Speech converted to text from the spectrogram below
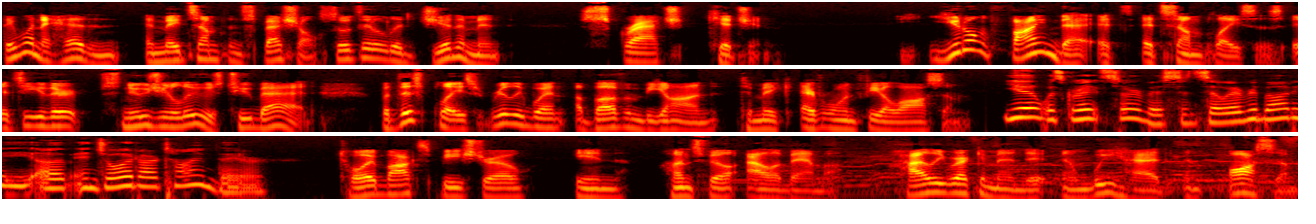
they went ahead and, and made something special. So it's a legitimate scratch kitchen you don't find that at, at some places. It's either snooze you lose, too bad. But this place really went above and beyond to make everyone feel awesome. Yeah, it was great service, and so everybody uh, enjoyed our time there. Toy Box Bistro in Huntsville, Alabama. Highly recommend it, and we had an awesome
